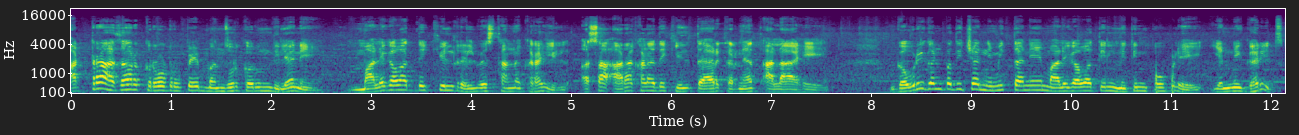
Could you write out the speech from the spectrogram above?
अठरा हजार करोड रुपये मंजूर करून दिल्याने मालेगावात देखील रेल्वे स्थानक राहील असा आराखडा देखील तयार करण्यात आला आहे. गौरी गणपतीच्या निमित्ताने मालेगावातील नितीन पोपळे यांनी घरीच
